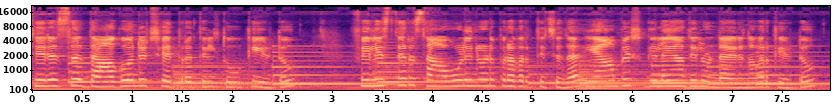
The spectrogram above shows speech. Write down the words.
ശിരസ് ദാഗോന്റെ ക്ഷേത്രത്തിൽ തൂക്കിയിട്ടു. ഫിലിസ്തീർ സാവൂളിനോട് പ്രവർത്തിച്ചത് യാബിഷ് ഗിലയാദിലുണ്ടായിരുന്നവർ കേട്ടു.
